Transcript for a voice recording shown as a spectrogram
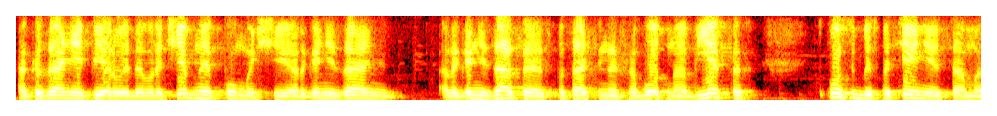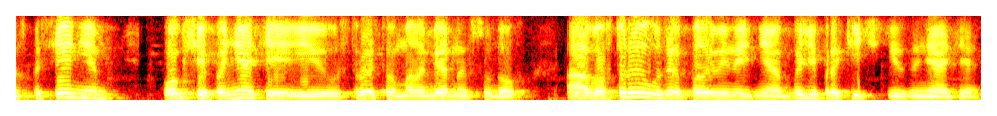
оказание первой доврачебной помощи, организа- организация спасательных работ на объектах, способы спасения и самоспасения, общее понятие и устройство маломерных судов. А во второй уже половине дня были практические занятия.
